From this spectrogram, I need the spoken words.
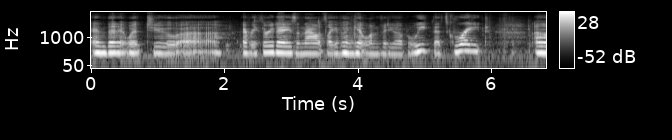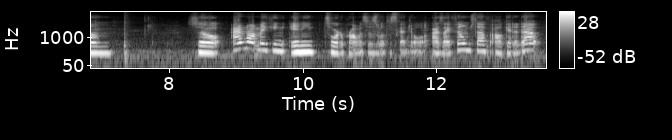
and then it went to uh, every three days, and now it's like if I can get one video up a week, that's great. Um, so I'm not making any sort of promises with the schedule. As I film stuff, I'll get it up.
